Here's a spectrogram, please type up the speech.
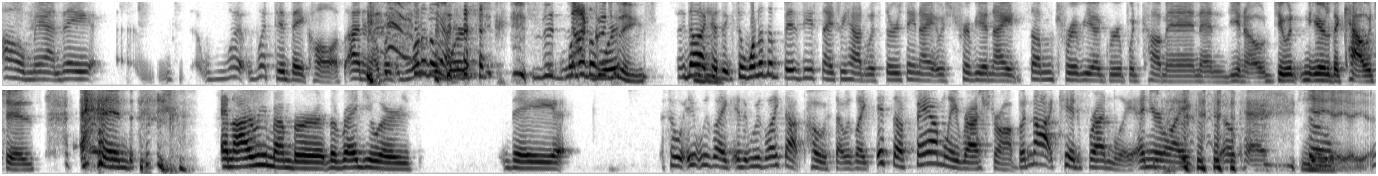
oh man they what what did they call us i don't know but one of the Yeah. worst The one not of the good worst- things. not a Mhm. good thing. So one of the busiest nights we had was Thursday night. It was trivia night. Some trivia group would come in and you know do it near the couches, and and I remember the regulars. They, so it was like it was like that post that was like it's a family restaurant but not kid friendly, and you're like okay. So yeah, yeah, yeah, yeah.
